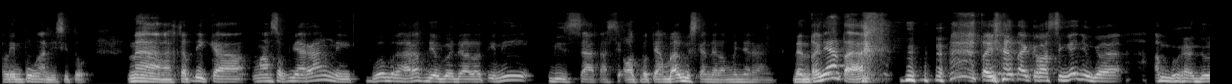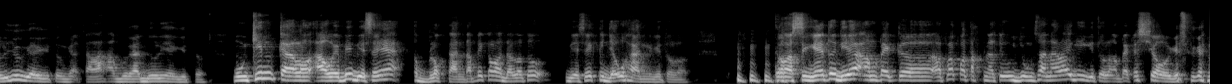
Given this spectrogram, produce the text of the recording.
kelimpungan di situ. Nah, ketika masuknya Rangnick, gue berharap Diogo Dalot ini bisa kasih output yang bagus kan dalam menyerang. Dan ternyata, ternyata crossingnya juga amburadul juga gitu, nggak kalah amburadulnya gitu. Mungkin kalau AWB biasanya keblok kan, tapi kalau Dalot tuh biasanya kejauhan gitu loh. Crossingnya itu dia sampai ke apa kotak nanti ujung sana lagi gitu loh sampai ke show gitu kan.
